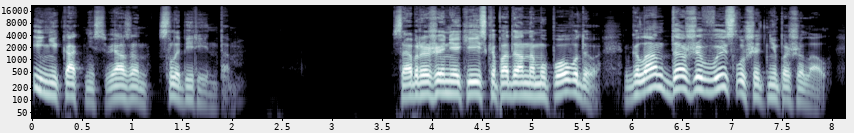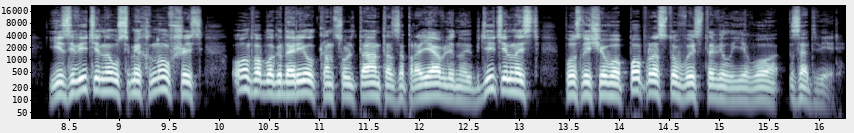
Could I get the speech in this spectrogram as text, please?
и никак не связан с лабиринтом. Соображения Кийска по данному поводу Гланд даже выслушать не пожелал. Язвительно усмехнувшись, он поблагодарил консультанта за проявленную бдительность, после чего попросту выставил его за дверь.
